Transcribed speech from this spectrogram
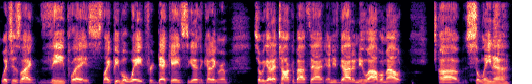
which is like the place. Like people wait for decades to get in the cutting room. So we got to talk about that. And you've got a new album out, uh, Selena,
